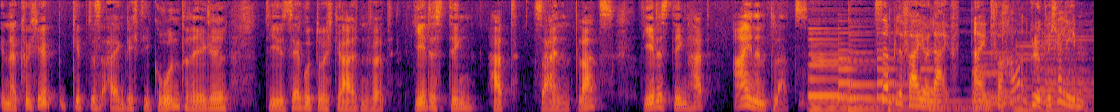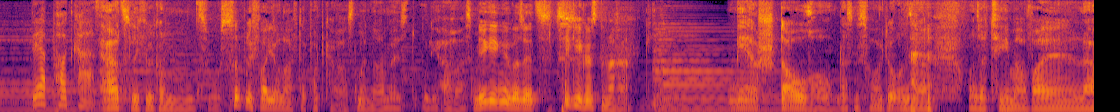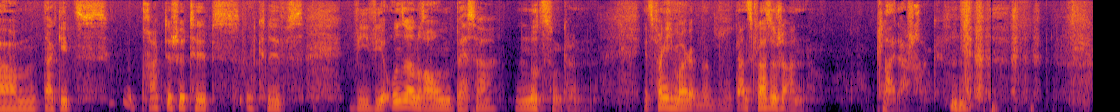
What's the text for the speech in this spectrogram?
In der Küche gibt es eigentlich die Grundregel, die sehr gut durchgehalten wird. Jedes Ding hat seinen Platz. Jedes Ding hat einen Platz. Simplify Your Life. Einfacher und glücklicher Leben. Der Podcast. Herzlich willkommen zu Simplify Your Life, der Podcast. Mein Name ist Uli Harras. Mir gegenüber sitzt Vicky Küstenmacher. Mehr Stauraum. Das ist heute unser, unser Thema, weil ähm, da gibt's praktische Tipps und Kniffs, wie wir unseren Raum besser nutzen können. Jetzt fange ich mal ganz klassisch an. Kleiderschrank.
